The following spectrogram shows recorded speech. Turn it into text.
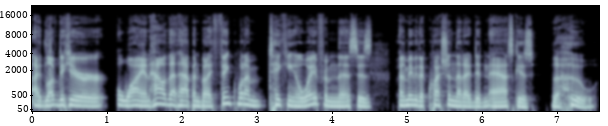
I'd love to hear why and how that happened. But I think what I'm taking away from this is and maybe the question that I didn't ask is the who.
